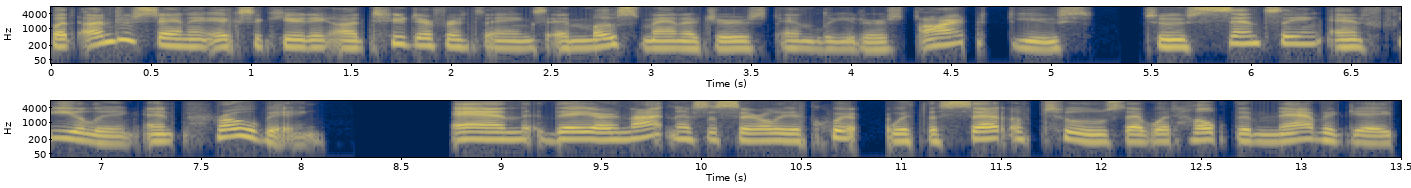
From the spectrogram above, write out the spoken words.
But understanding executing on two different things, and most managers and leaders aren't used to sensing and feeling and probing. And they are not necessarily equipped with a set of tools that would help them navigate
